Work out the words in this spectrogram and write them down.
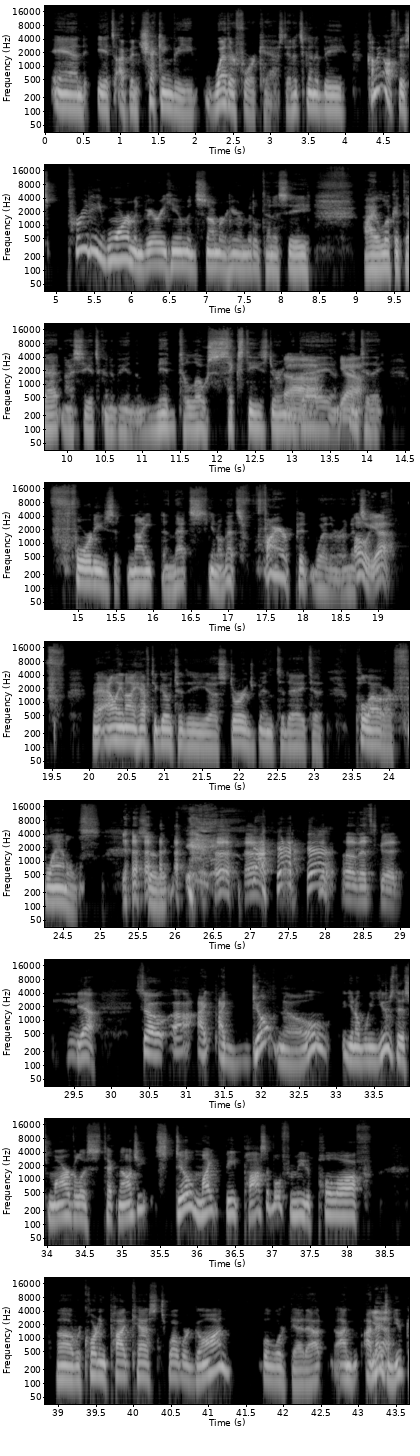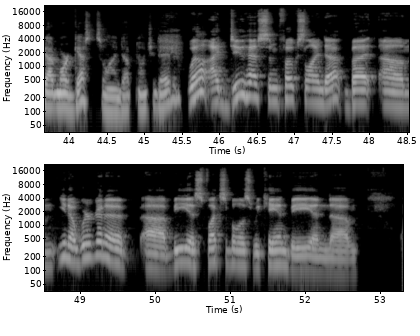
and it's I've been checking the weather forecast, and it's going to be coming off this pretty warm and very humid summer here in Middle Tennessee. I look at that and I see it's going to be in the mid to low 60s during the Ah, day and yeah. into the 40s at night, and that's you know that's fire pit weather, and it's Oh yeah. Allie and I have to go to the uh, storage bin today to pull out our flannels. So that, oh, that's good. yeah. So uh, I I don't know. You know, we use this marvelous technology. Still, might be possible for me to pull off uh, recording podcasts while we're gone. We'll work that out. I'm, I imagine Yeah. you've got more guests lined up, don't you, David? Well, I do have some folks lined up, but um, you know we're going to uh, be as flexible as we can be, and um,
